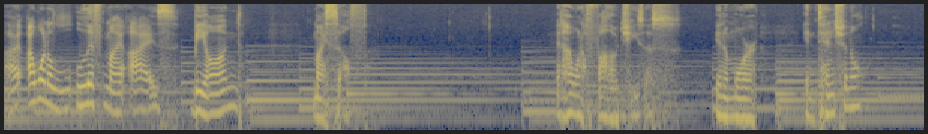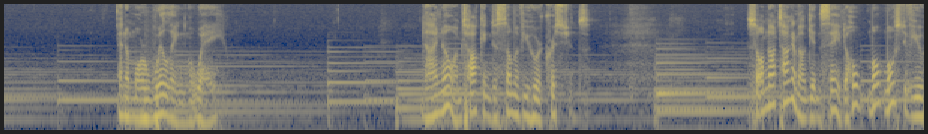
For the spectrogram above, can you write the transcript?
I, I want to lift my eyes beyond myself. And I want to follow Jesus in a more intentional, in a more willing way. Now, I know I'm talking to some of you who are Christians. So I'm not talking about getting saved. Whole, most of you,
